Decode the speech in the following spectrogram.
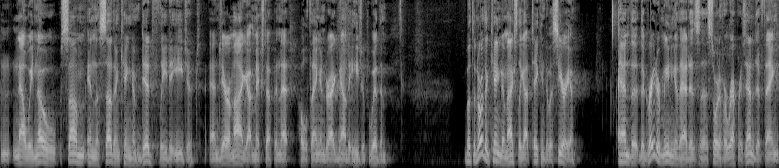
now we know some in the southern kingdom did flee to Egypt, and Jeremiah got mixed up in that whole thing and dragged down to Egypt with them. But the northern kingdom actually got taken to Assyria. And the, the greater meaning of that is a sort of a representative thing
